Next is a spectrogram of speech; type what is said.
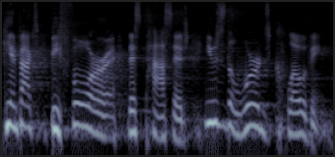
He, in fact, before this passage, used the words clothing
